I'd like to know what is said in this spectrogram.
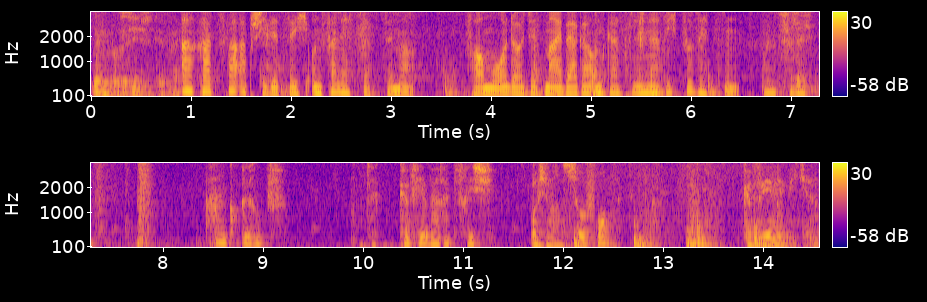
Wenn was ist, gemeint. Achatz verabschiedet sich und verlässt das Zimmer. Frau Mohr deutet Mayberger und Ganzlinger, sich zu setzen. Sie vielleicht einen Kugelhupf? Und der Kaffee war halt frisch. Also, wenn Sie so fragen. Kaffee nehme ich gern.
